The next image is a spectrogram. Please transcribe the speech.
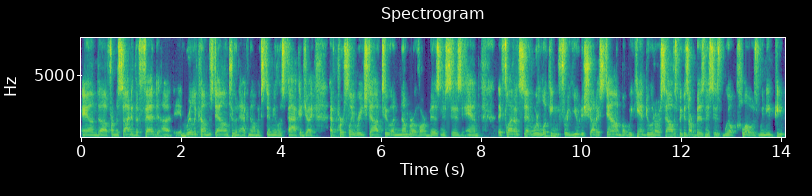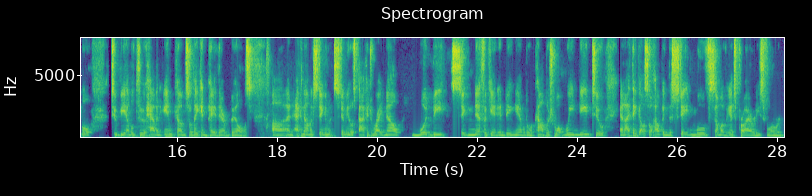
And uh, from the side of the Fed, uh, it really comes down to an economic stimulus package. I have personally reached out to a number of our businesses, and they flat out said, We're looking for you to shut us down, but we can't do it ourselves because our businesses will close. We need people to be able to have an income so they can pay their bills. Uh, an economic stim- stimulus package right now would be significant in being able to accomplish what we need to. And I think also helping the state move some of its priorities forward.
